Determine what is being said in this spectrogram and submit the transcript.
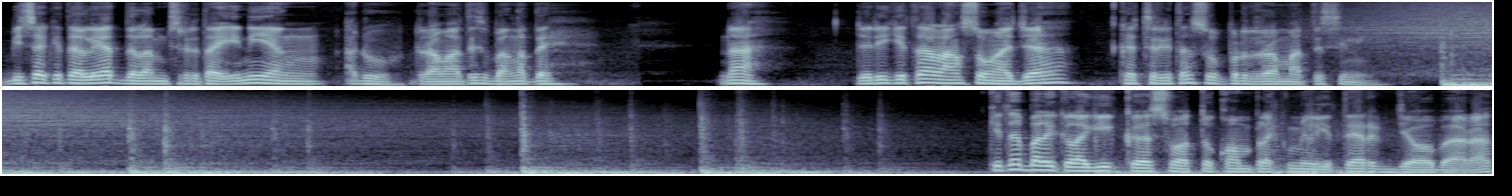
bisa kita lihat dalam cerita ini yang aduh dramatis banget deh. Nah, jadi kita langsung aja ke cerita super dramatis ini. Kita balik lagi ke suatu komplek militer di Jawa Barat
